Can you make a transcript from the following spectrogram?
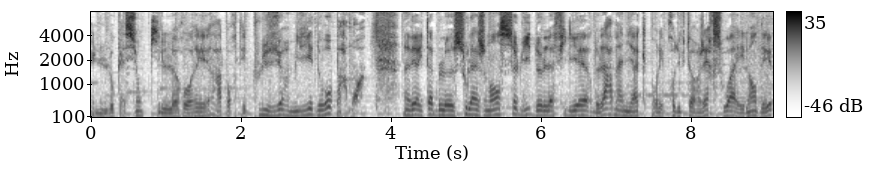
Une location qui leur aurait rapporté plusieurs milliers d'euros par mois. Un véritable soulagement, celui de la filière de l'Armagnac pour les producteurs gersois et landais.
